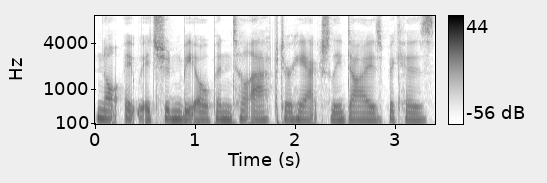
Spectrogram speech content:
not it, it shouldn't be opened until after he actually dies, because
